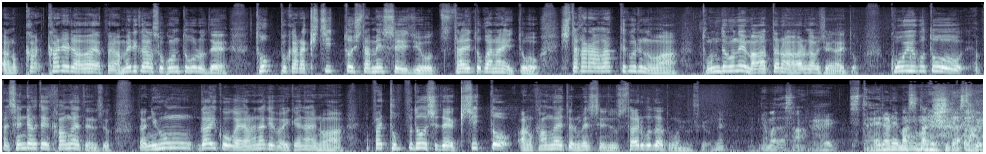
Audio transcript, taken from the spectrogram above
あの彼らはやっぱりアメリカはそこのところで、トップからきちっとしたメッセージを伝えとかないと、下から上がってくるのは、とんでもねえ曲がったのが上がるかもしれないと、こういうことをやっぱり戦略的に考えてるんですよ。だから日本外交がやらなければいけないのは、やっぱりトップ同士できちっとあの考えてるメッセージを伝えることだと思いますけどね。山田さん、はい、伝えられますか、岸田さん？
